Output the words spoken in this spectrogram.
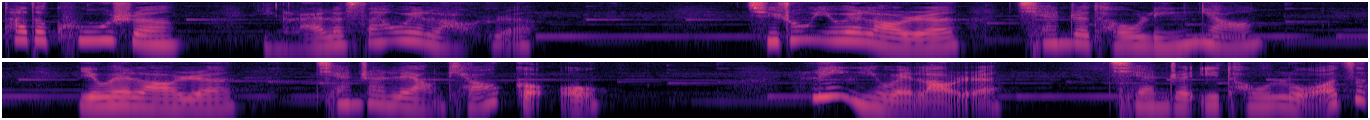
他的哭声引来了三位老人，其中一位老人牵着头羚羊，一位老人牵着两条狗，另一位老人。牵着一头骡子，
